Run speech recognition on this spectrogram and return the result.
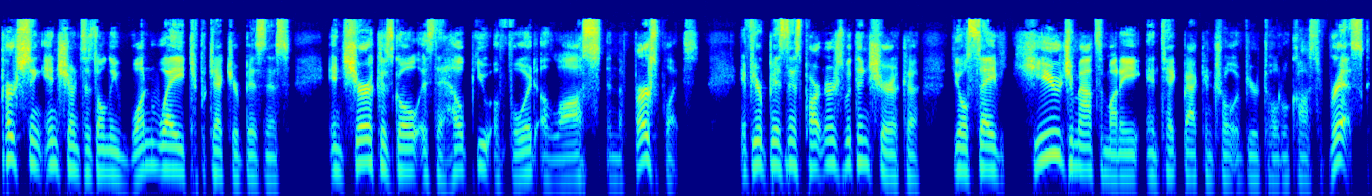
Purchasing insurance is only one way to protect your business. Insurica's goal is to help you avoid a loss in the first place. If your business partners with Insurica, you'll save huge amounts of money and take back control of your total cost of risk.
